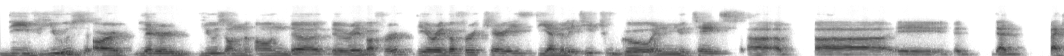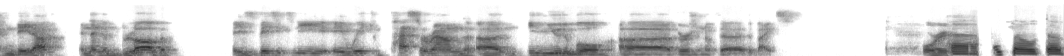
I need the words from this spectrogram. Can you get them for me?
The views are literal views on, on the, the array buffer. The array buffer carries the ability to go and mutate uh, uh, a, a- that backing data. And then the blob is basically a way to pass around uh, immutable uh, version of the, the bytes. Or Uh, also, the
